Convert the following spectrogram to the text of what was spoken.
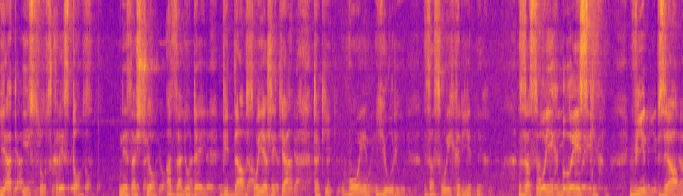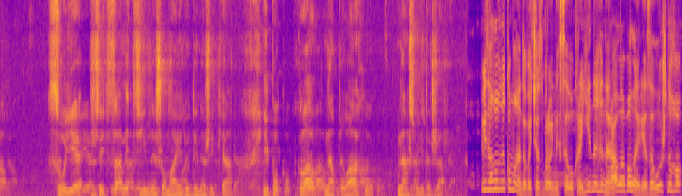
як Ісус Христос не за що, а за людей віддав своє життя, так і воїн Юрій за своїх рідних, за своїх близьких. Він взяв своє життя, саме цінне, що має людина життя, і поклав на плаху нашої держави. Від головнокомандувача збройних сил України генерала Валерія Залужного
